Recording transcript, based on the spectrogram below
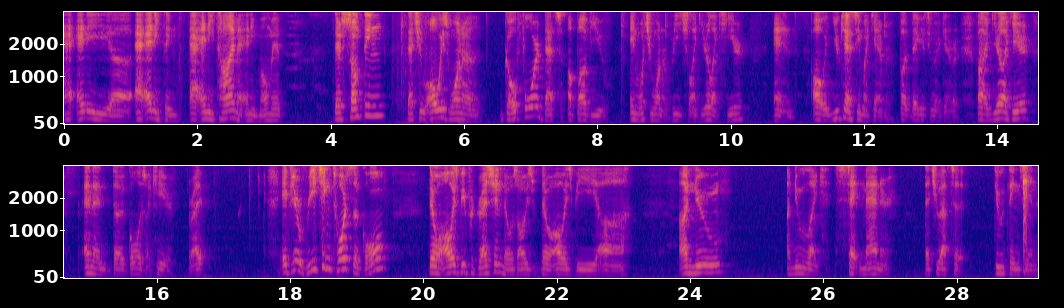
at any, uh, at anything, at any time, at any moment. There's something that you always want to go for that's above you in what you want to reach. Like you're like here, and oh, you can't see my camera, but they can see my camera. But like you're like here, and then the goal is like here, right? If you're reaching towards the goal, there will always be progression. There was always there will always be uh, a new, a new like set manner that you have to do things in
